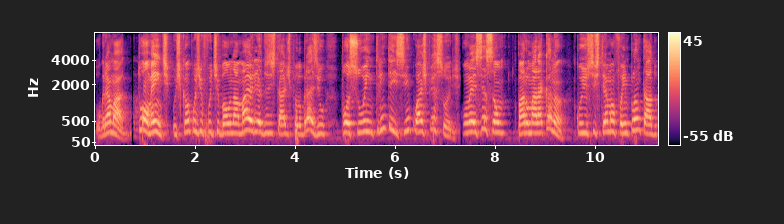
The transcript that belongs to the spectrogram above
o gramado. Atualmente, os campos de futebol na maioria dos estádios pelo Brasil possuem 35 aspersores, com exceção para o Maracanã, cujo sistema foi implantado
